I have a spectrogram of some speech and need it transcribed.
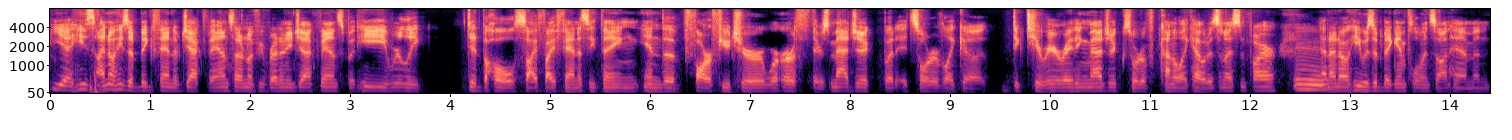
Yeah, he's. I know he's a big fan of Jack Vance. I don't know if you've read any Jack Vance, but he really did the whole sci-fi fantasy thing in the far future where Earth there's magic, but it's sort of like a deteriorating magic, sort of kind of like how it is in Ice and Fire. Mm. And I know he was a big influence on him. And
